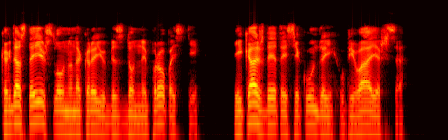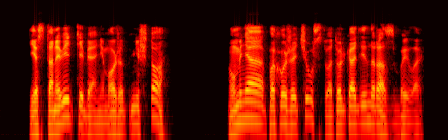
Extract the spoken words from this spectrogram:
Когда стоишь словно на краю бездонной пропасти и каждой этой секундой упиваешься, и остановить тебя не может ничто. У меня похожее чувство только один раз было,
